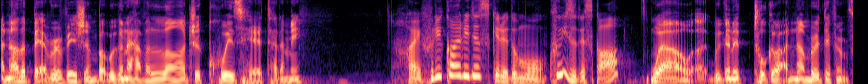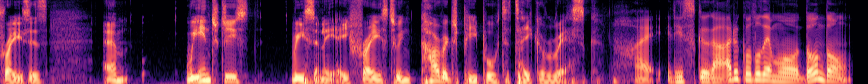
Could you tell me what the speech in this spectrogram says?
another bit of revision, but we're going to have a larger quiz here, Tedemi. はい、振り返りですけれどもクイズですか Well, uh, we're going to talk about a number of different phrases. Um, we introduced recently a phrase to encourage people to take a risk. はい、リスクがあることでもどんどん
